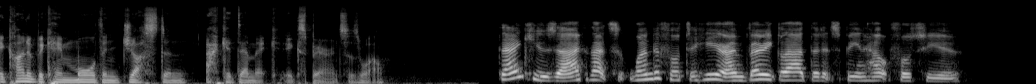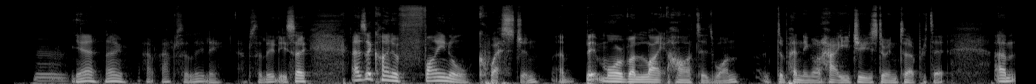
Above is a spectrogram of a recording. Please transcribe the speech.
it kind of became more than just an academic experience as well. Thank you, Zach. That's wonderful to hear. I'm very glad that it's been helpful to you. Mm. Yeah, no, absolutely. Absolutely. So, as a kind of final question, a bit more of a light-hearted one, depending on how you choose to interpret it. Um,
